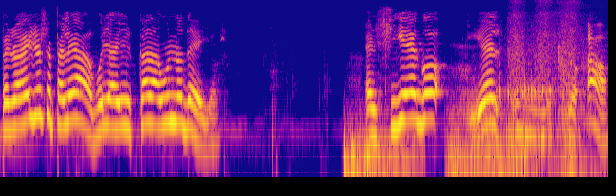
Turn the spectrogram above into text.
Pero ellos se pelean. Voy a ir cada uno de ellos. El ciego y el... Ah,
